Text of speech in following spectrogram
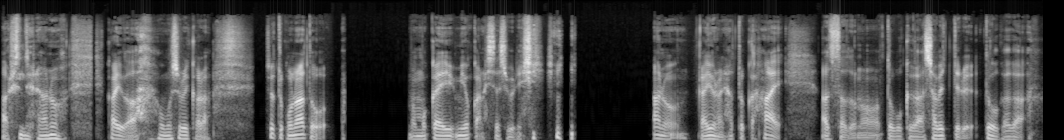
あるんでね、あの回は面白いから、ちょっとこの後、まあ、もう一回見ようかな、久しぶりに あの、概要欄に貼っとくか。はい。あずさ殿と僕が喋ってる動画が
